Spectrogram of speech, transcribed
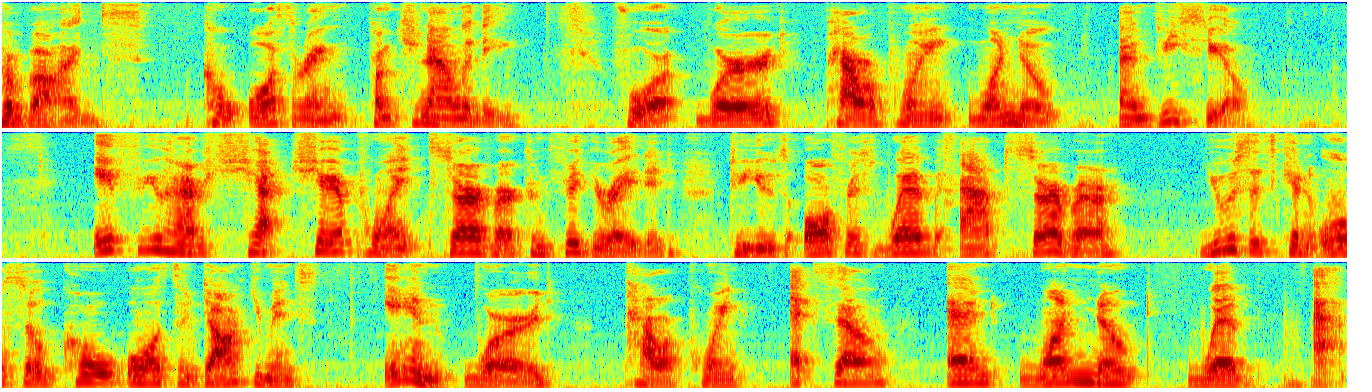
provides co authoring functionality for Word, PowerPoint, OneNote, and Visio. If you have SharePoint server configured to use Office Web App Server, users can also co author documents in Word, PowerPoint, Excel, and OneNote web apps.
